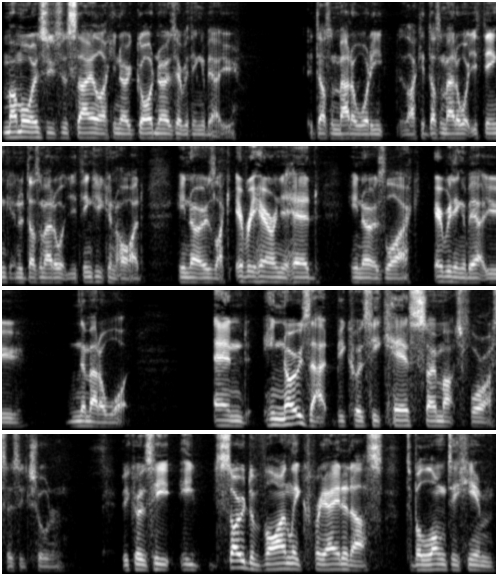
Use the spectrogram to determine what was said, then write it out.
mum always used to say, like, you know, God knows everything about you. It doesn't matter what he like. It doesn't matter what you think, and it doesn't matter what you think you can hide. He knows like every hair on your head. He knows like everything about you, no matter what. And he knows that because he cares so much for us as his children. Because he, he so divinely created us to belong to him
